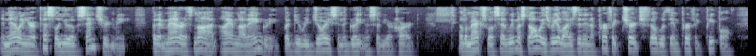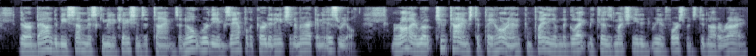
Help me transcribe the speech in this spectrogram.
And now in your epistle you have censured me, but it mattereth not, I am not angry, but do rejoice in the greatness of your heart. Elder Maxwell said, We must always realize that in a perfect church filled with imperfect people, there are bound to be some miscommunications at times. A noteworthy example occurred in ancient American Israel. Moroni wrote two times to Pahoran complaining of neglect because much needed reinforcements did not arrive.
